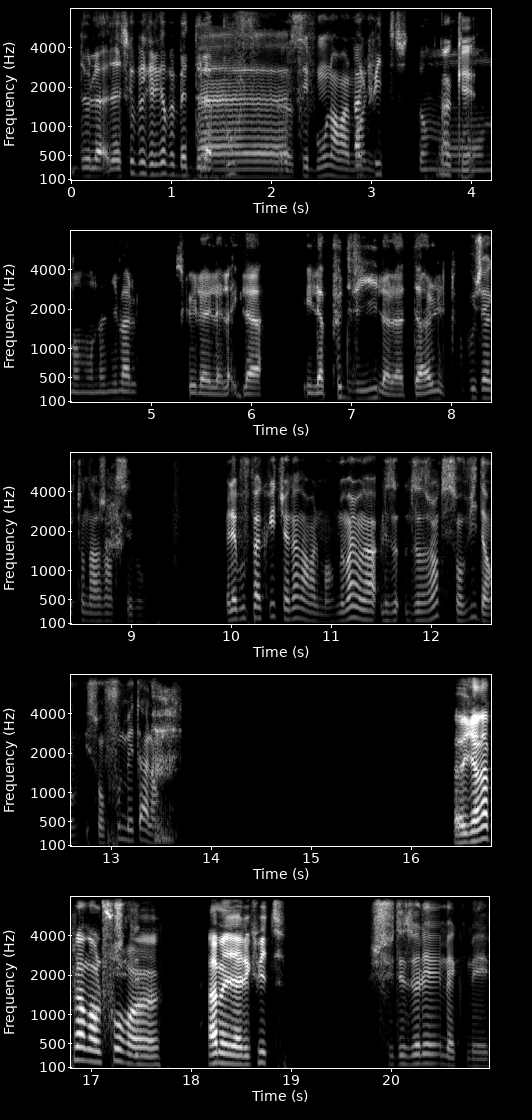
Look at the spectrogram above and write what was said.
de la. Est-ce que quelqu'un peut mettre de la Euh, bouffe euh, c'est bon pas normalement. lui. cuite dans mon, dans mon animal? Parce qu'il a, il a, il a, il a plus de vie, il a la dalle et tout. Bouger avec ton argent, c'est bon. Mais la bouffe pas cuite, il y en a normalement. Mais moi, il y en a... les les argents, ils sont vides. Hein. Ils sont full métal. Hein. Il y en a plein dans le four. euh. Ah, mais elle est cuite. Je suis désolé, mec, mais.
